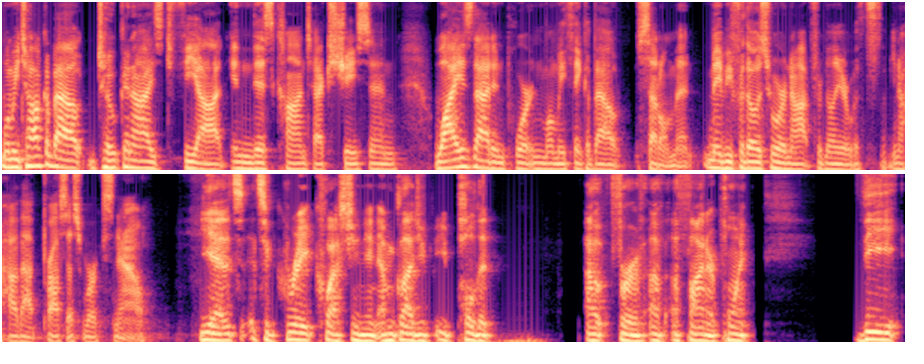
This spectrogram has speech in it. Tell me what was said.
when we talk about tokenized fiat in this context, Jason, why is that important when we think about settlement? Maybe for those who are not familiar with you know how that process works now. Yeah, it's it's a great question, and I'm glad you, you pulled it out for a, a finer point. The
